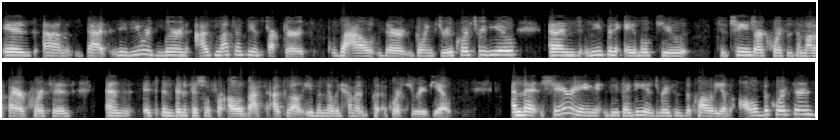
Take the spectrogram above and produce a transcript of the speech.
is um, that reviewers learn as much as the instructors while they're going through course review. And we've been able to, to change our courses and modify our courses and it's been beneficial for all of us as well, even though we haven't put a course to review. and that sharing these ideas raises the quality of all of the courses,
